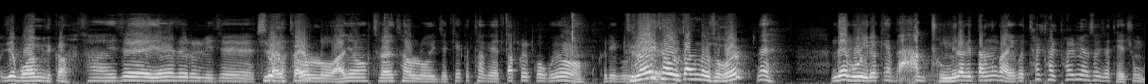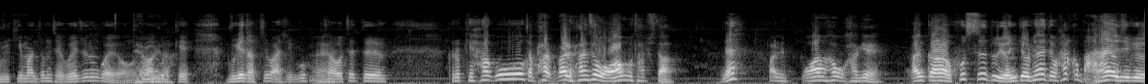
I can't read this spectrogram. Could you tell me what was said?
이제 뭐 합니까? 자 이제 얘네들을 이제 집에 드라이 갈까요? 타올로 아니요 드라이 타올로 이제 깨끗하게 닦을 거고요. 그리고 드라이 이제- 타올 닦는다고 저걸? 네. 근데 뭐 이렇게 막 정밀하게 닦는 거 아니고 탈탈 털면서 이제 대충 물기만 좀 제거해 주는 거예요. 대박이다. 그렇게 무게 잡지 마시고. 네. 자 어쨌든 그렇게 하고 자, 파- 빨리 환수 어항부터 합시다. 네? 빨리 어항하고 가게. 아 그러니까 호스도 연결해야 되고 할 거 많아요 지금.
